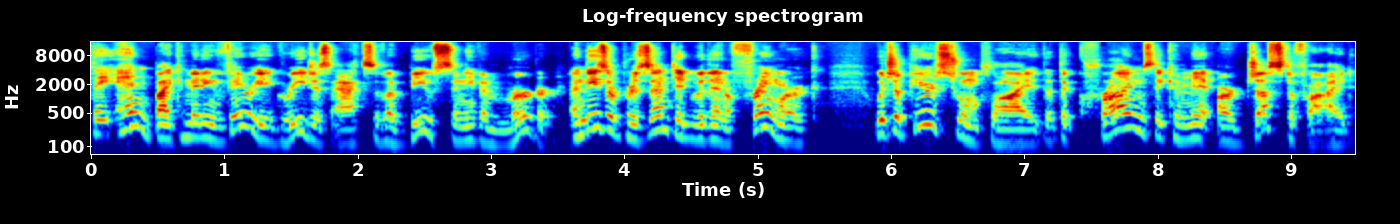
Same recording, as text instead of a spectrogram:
they end by committing very egregious acts of abuse and even murder. And these are presented within a framework which appears to imply that the crimes they commit are justified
